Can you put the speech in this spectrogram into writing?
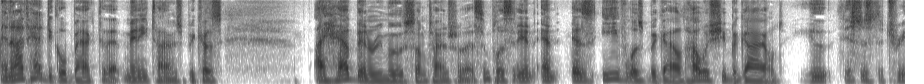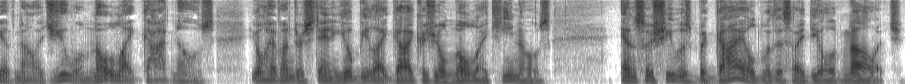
And I've had to go back to that many times because I have been removed sometimes from that simplicity. And, and as Eve was beguiled, how was she beguiled? You, this is the tree of knowledge. You will know like God knows. You'll have understanding. You'll be like God because you'll know like He knows. And so she was beguiled with this ideal of knowledge.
